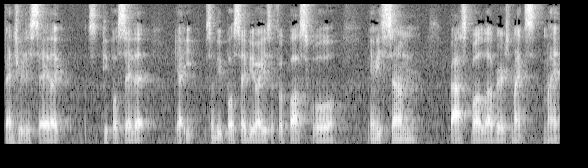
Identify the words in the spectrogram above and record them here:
venture to say like people say that yeah, you, some people say BYU is a football school. Maybe some basketball lovers might might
